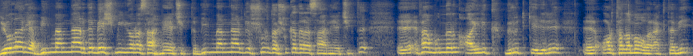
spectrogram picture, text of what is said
Diyorlar ya bilmem nerede 5 milyona sahneye çıktı. Bilmem nerede şurada şu kadara sahneye çıktı. E, efendim bunların aylık brüt geliri e, ortalama olarak tabii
